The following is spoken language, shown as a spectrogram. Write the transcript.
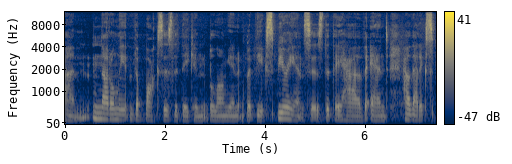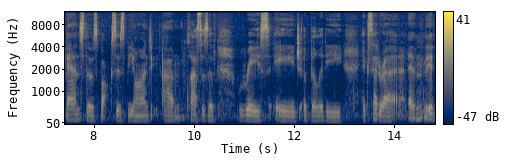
um, not only the boxes that they can belong in, but the experiences that they have and how that expands those boxes beyond um, classes of race, age, ability, etc. And it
